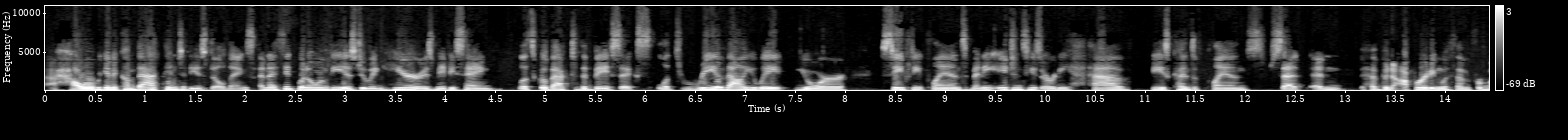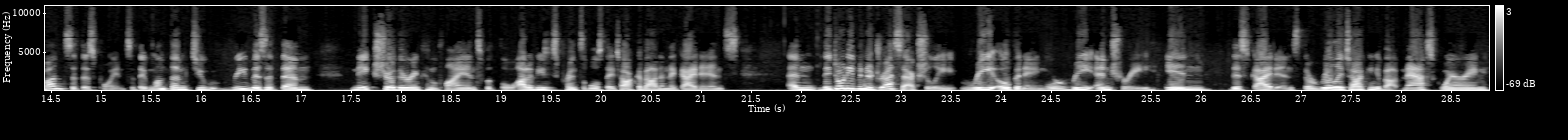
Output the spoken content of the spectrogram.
how are we going to come back into these buildings? And I think what OMB is doing here is maybe saying, let's go back to the basics. Let's reevaluate your safety plans. Many agencies already have these kinds of plans set and have been operating with them for months at this point. So they want them to revisit them, make sure they're in compliance with a lot of these principles they talk about in the guidance and they don't even address actually reopening or re-entry in this guidance. They're really talking about mask wearing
